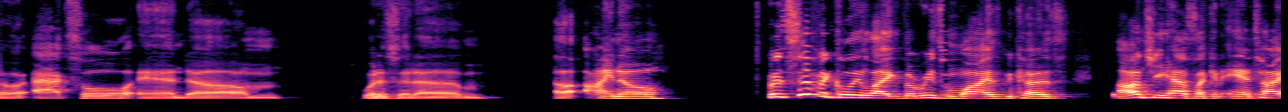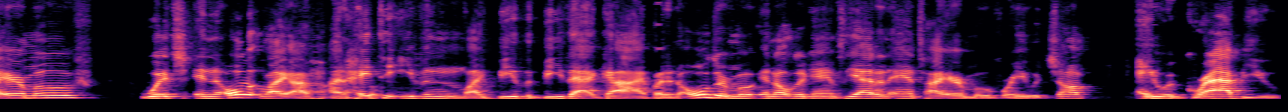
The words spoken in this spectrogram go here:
uh, Axel and um, what is it? Um, uh, know Specifically, like the reason why is because Anji has like an anti-air move, which in old like I, would hate to even like be the be that guy, but in older in older games he had an anti-air move where he would jump and he would grab you,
